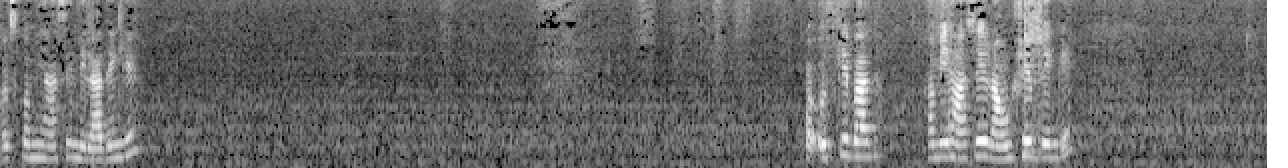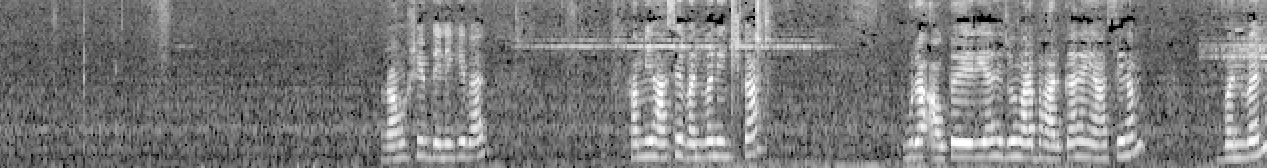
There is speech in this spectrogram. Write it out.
और इसको हम यहाँ से मिला देंगे। और उसके बाद हम यहाँ से राउंड शेप देंगे। राउंड शेप देने के बाद हम यहाँ से वन वन इंच का पूरा आउटर एरिया है जो हमारा बाहर का है, यहाँ से हम वन वन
